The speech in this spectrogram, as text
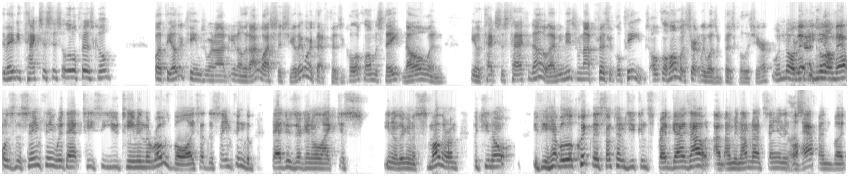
maybe Texas is a little physical, but the other teams were not. You know, that I watched this year, they weren't that physical. Oklahoma State, no, and you know, Texas Tech, no. I mean, these were not physical teams. Oklahoma certainly wasn't physical this year. Well, no, that you know, that was the same thing with that TCU team in the Rose Bowl. I said the same thing. The Badgers are going to like just, you know, they're going to smother them. But you know, if you have a little quickness, sometimes you can spread guys out. I, I mean, I'm not saying it will happen, but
